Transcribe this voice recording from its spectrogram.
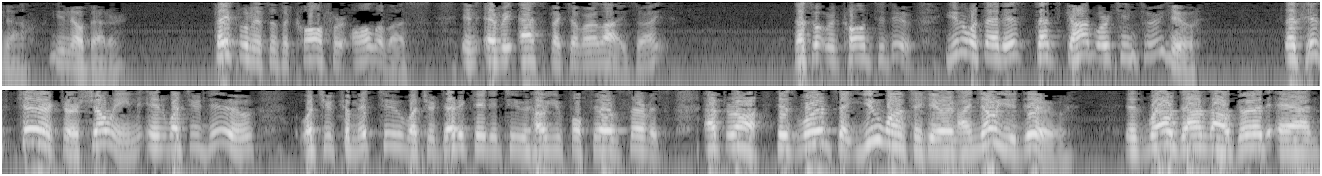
No, you know better. Faithfulness is a call for all of us in every aspect of our lives, right? That's what we're called to do. You know what that is? That's God working through you. That's His character showing in what you do, what you commit to, what you're dedicated to, how you fulfill service. After all, His words that you want to hear, and I know you do, is well done, thou good and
